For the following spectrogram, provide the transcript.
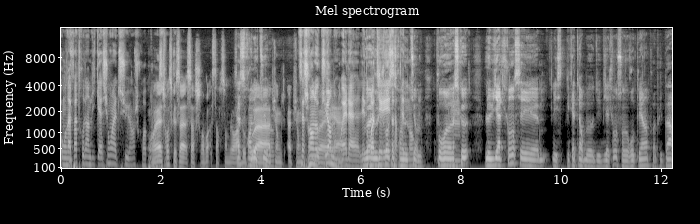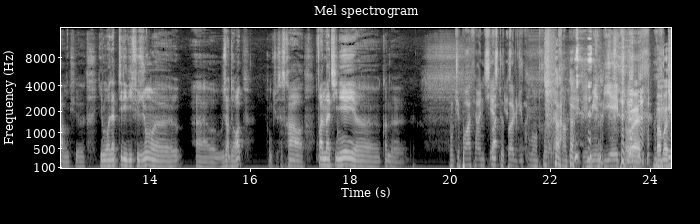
on n'a pas trop d'indications là-dessus, hein, je crois. ouais, je pense que ça, ça, ça ressemblera beaucoup à, Pyong, à, Ça sera en nocturne, ouais, les droits télé certainement. Pour, Parce mm. que le biathlon, c'est les spectateurs du biathlon sont européens pour la plupart, donc euh, ils vont adapter les diffusions euh, aux heures d'Europe. Donc ça sera en fin de matinée, comme donc tu pourras faire une sieste, Paul, du coup, entre la fin des, nuits NBA et puis ouais. bah, moi, je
